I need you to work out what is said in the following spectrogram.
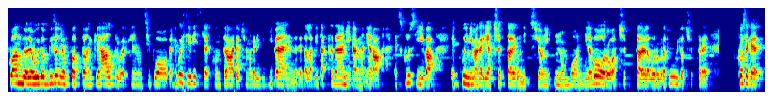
quando ne ho avuto bisogno ho fatto anche altro perché non si può, perché poi si rischia il contrario, cioè magari di dipendere dalla vita accademica in maniera esclusiva e quindi magari accettare condizioni non buone di lavoro, accettare lavoro gratuito, accettare cose che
